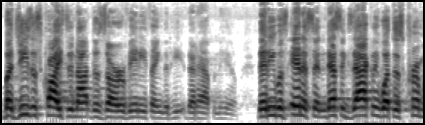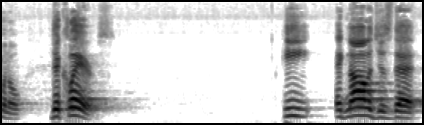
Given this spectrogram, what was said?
but Jesus Christ did not deserve anything that, he, that happened to him. That he was innocent, and that's exactly what this criminal declares. He acknowledges that,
